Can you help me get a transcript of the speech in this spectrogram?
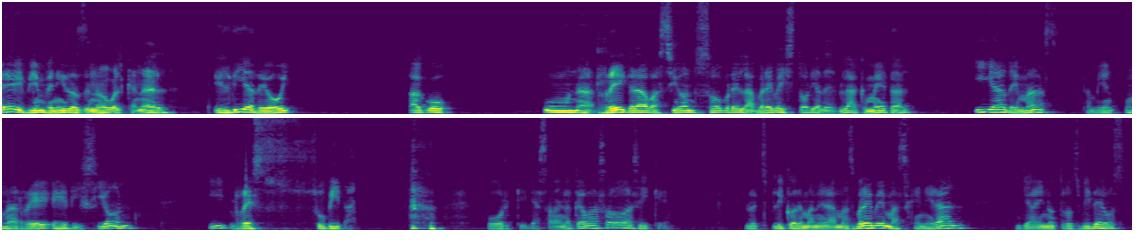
Hey, bienvenidos de nuevo al canal. El día de hoy hago una regrabación sobre la breve historia del black metal y además también una reedición y resubida. Porque ya saben lo que pasó, así que lo explico de manera más breve, más general. Ya en otros videos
